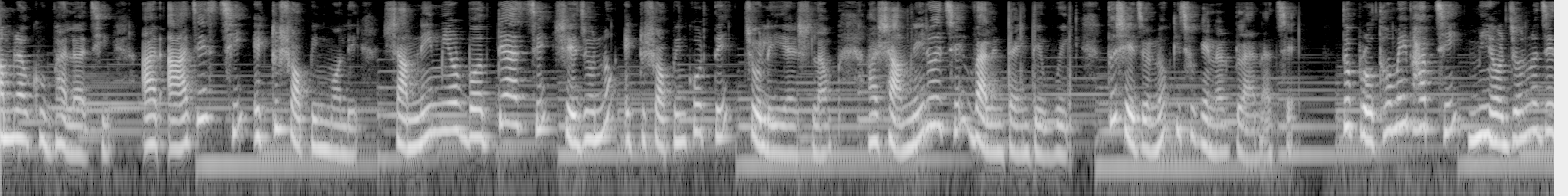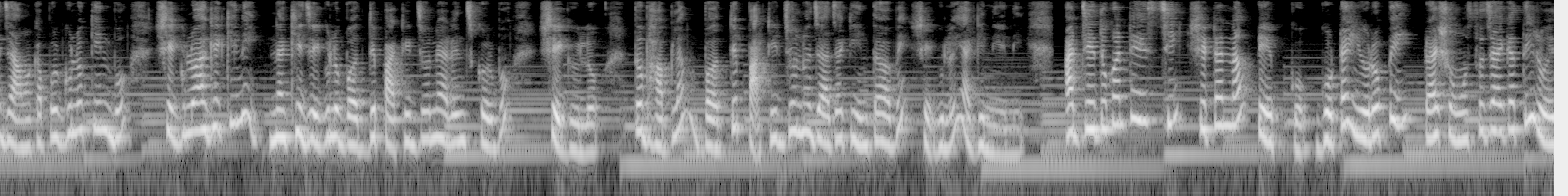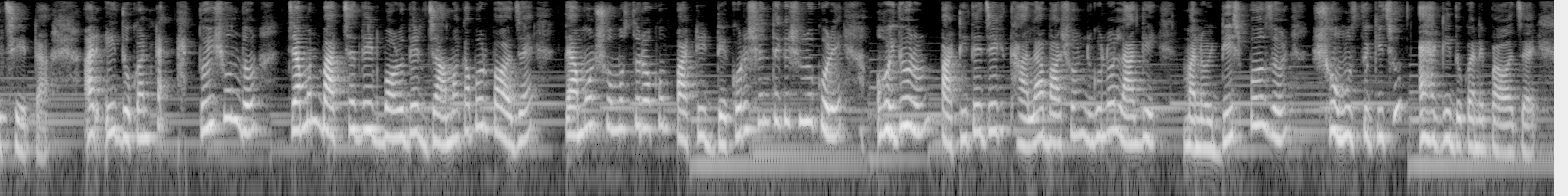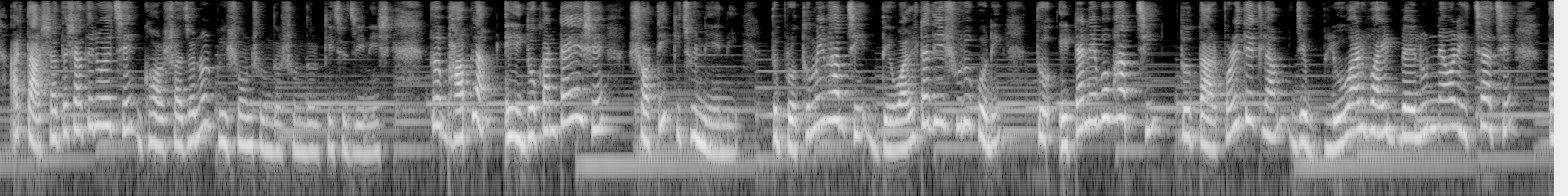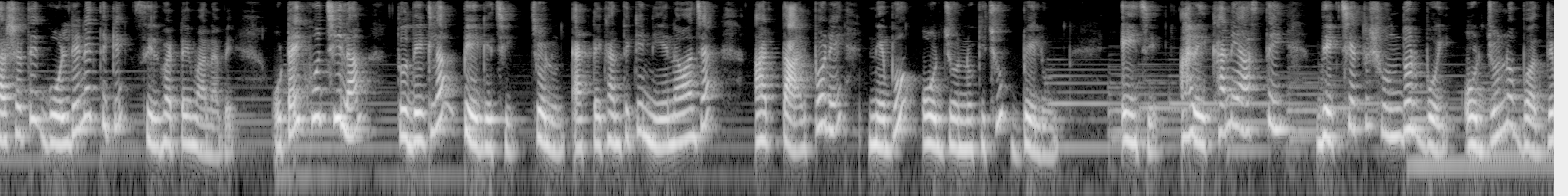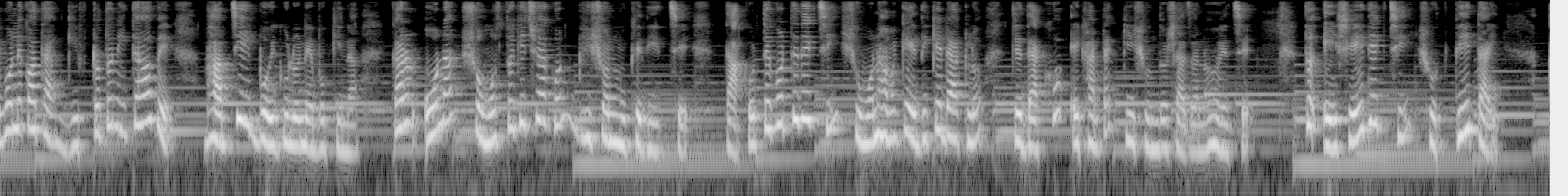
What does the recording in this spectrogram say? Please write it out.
আমরাও খুব ভালো আছি। আর আজ এসছি একটু শপিং মলে সামনেই মেয়ের বার্থডে আসছে, সেজন্য একটু শপিং করতে চলেই আসলাম। আর সামনেই রয়েছে ভ্যালেন্টাইন ডে উইক তো সেজন্য কিছু কেনার প্ল্যান আছে। তো প্রথমেই ভাবছি মেয়ের জন্য যে জামা কাপড়গুলো কিনবো, সেগুলো আগে কিনি, নাকি যেগুলো বার্থডে পার্টির জন্য অ্যারেঞ্জ করব, সেগুলো। তো ভাবলাম বার্থডে পার্টির জন্য যা যা কিনতে হবে, সেগুলোই আগে নিয়ে নিই। আর যে দোকানটা এসছি, সেটার নাম পেপকো গোটা ইউরোপেই প্রায় সমস্ত জায়গাতেই রয়েছে এটা। আর এই দোকানটা এতই সুন্দর যেমন বাচ্চাদের, বড়দের জামা কাপড় পাওয়া যায়, তেমন সমস্ত রকম পার্টির ডেকোরেশন থেকে শুরু করে, ওই ধরুন পার্টিতে যে থালা, বাসনগুলো লাগে মানে ওই ডিসপোজাল, সমস্ত কিছু একই দোকানে পাওয়া যায়। আর তার সাথে সাথে রয়েছে ঘর সাজানোর ভীষণ সুন্দর সুন্দর কিছু জিনিস। তো ভাবলাম এই দোকানটায় এসে সঠিক কিছু নিয়ে নিই। তো প্রথমেই ভাবছি দেওয়ালটা দিয়ে শুরু করি, তো এটা নেব ভাবছি, তো তারপরে দেখলাম যে ব্লু আর হোয়াইট বেলুন নেওয়ার ইচ্ছা আছে, তার সাথে গোল্ডেনের থেকে সিলভারটাই মানাবে। ওটাই খুঁজছিলাম, তো দেখলাম পেয়ে গেছি। চলুন একটা এখান থেকে নিয়ে নেওয়া যাক, আর তারপরে নেব ওর জন্য কিছু বেলুন। এই যে, আর এখানে আসতেই দেখছি একটা সুন্দর বই। ওর জন্য বার্থডে বলে কথা গিফটও তো নিতে হবে। ভাবছি এই বইগুলো নেব কিনা। কারণ ও না সমস্ত কিছু এখন ভীষণ মুখে দিচ্ছে। তা করতে করতে দেখছি সুমন আমাকে এদিকে ডাকলো যে, দেখো, এখানটা কি সুন্দর সাজানো হয়েছে। তো এসেই দেখছি সত্যিই তাই।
